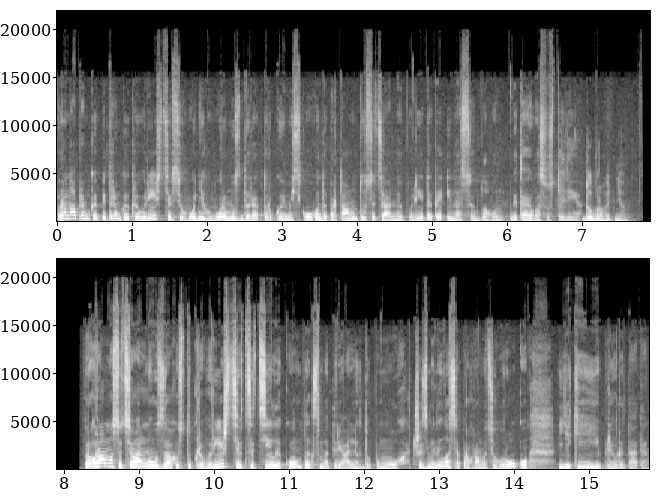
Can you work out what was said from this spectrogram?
Про напрямки підтримки криворіжців сьогодні говоримо з директоркою міського департаменту соціальної політики Інесою Благун. Вітаю вас у студії. Доброго дня. Програма соціального захисту криворіжців це цілий комплекс матеріальних допомог. Чи змінилася програма цього року? Які її пріоритети?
